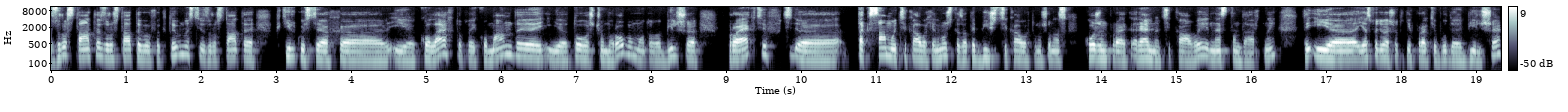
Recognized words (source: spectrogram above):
Зростати, зростати в ефективності, зростати в кількостях е, і колег, тобто і команди, і того, що ми робимо, тобто більше проєктів е, так само цікавих. Я не можу сказати більш цікавих, тому що у нас кожен проект реально цікавий, нестандартний. І е, я сподіваюся, що таких проєктів буде більше.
